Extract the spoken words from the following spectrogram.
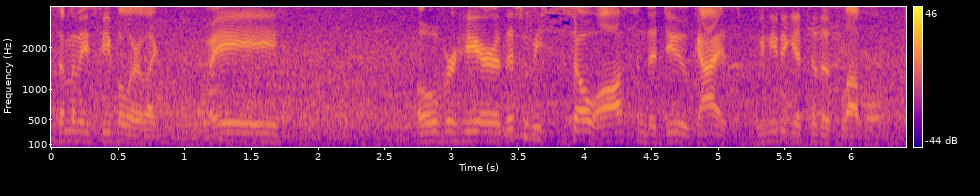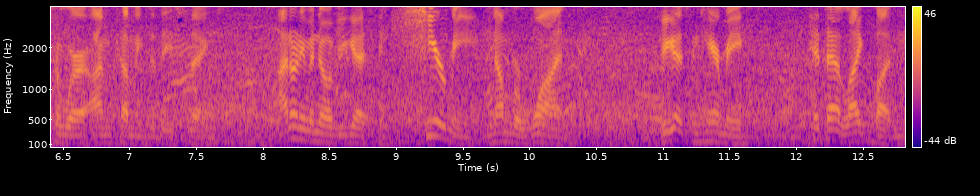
Some of these people are like way over here. This would be so awesome to do. Guys, we need to get to this level to where I'm coming to these things. I don't even know if you guys can hear me, number one. If you guys can hear me, hit that like button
